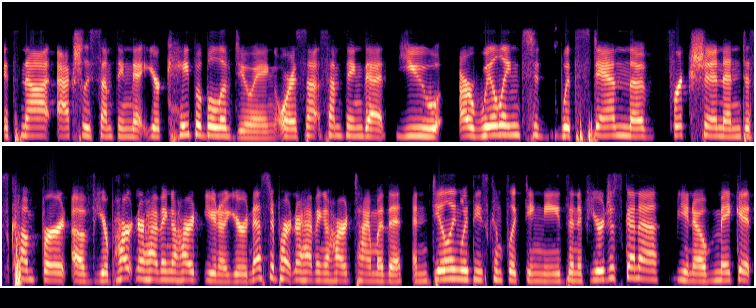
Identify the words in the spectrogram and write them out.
it's not actually something that you're capable of doing or it's not something that you are willing to withstand the friction and discomfort of your partner having a hard you know your nested partner having a hard time with it and dealing with these conflicting needs and if you're just going to you know make it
